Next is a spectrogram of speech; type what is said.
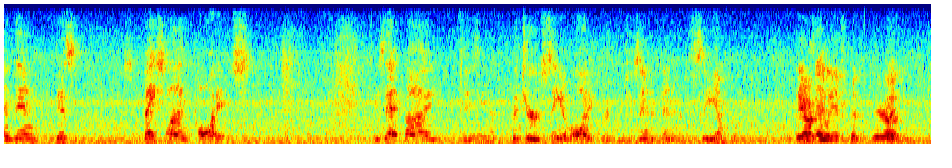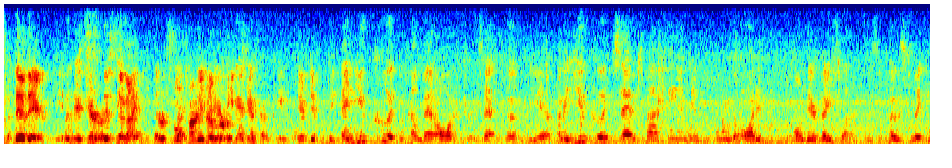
And then this baseline audits, is that by, but your CM audit group, which is independent of the CM group. They aren't really independent, they're, uh, But- on- but they're there. Yeah. but they're They're different still not people. independent. They're full-time They're member different of the They're people. different people. They're different people. And you could become that auditor, is that the, Yeah. I mean, you could satisfy ten and perform the audit on their baseline, as opposed to making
